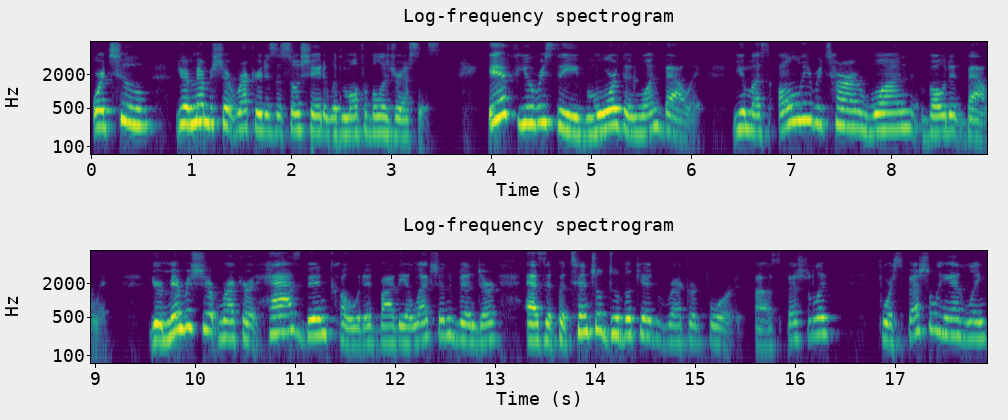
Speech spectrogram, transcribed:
or two, your membership record is associated with multiple addresses. If you receive more than one ballot, you must only return one voted ballot. Your membership record has been coded by the election vendor as a potential duplicate record for, uh, for special handling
